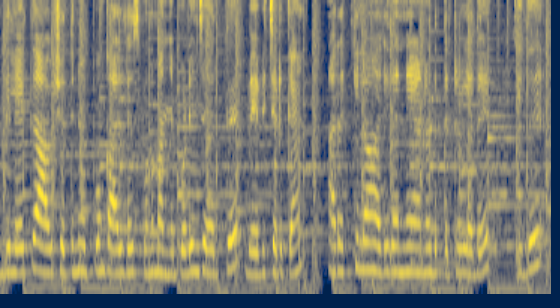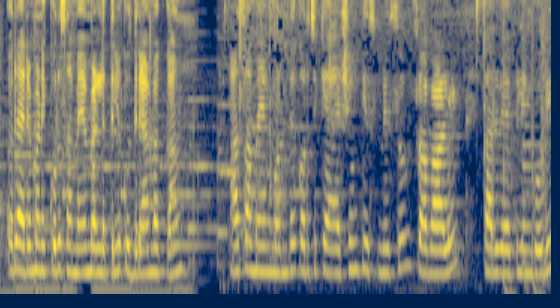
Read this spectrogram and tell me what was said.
ഇതിലേക്ക് ആവശ്യത്തിന് ഉപ്പും കാൽ ടീസ്പൂൺ മഞ്ഞൾപ്പൊടിയും ചേർത്ത് വേവിച്ചെടുക്കാം. അര കിലോ അരി തന്നെയാണ് എടുത്തിട്ടുള്ളത്. ഇത് ഒരു അരമണിക്കൂർ സമയം വെള്ളത്തിൽ കുതിരാൻ വെക്കാം. ആ സമയം കൊണ്ട് കുറച്ച് കാഷ്യും കിസ്മിസും സവാളയും കറിവേപ്പിലയും കൂടി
